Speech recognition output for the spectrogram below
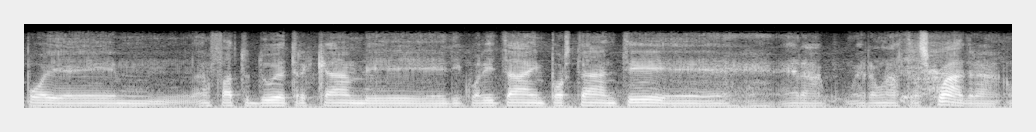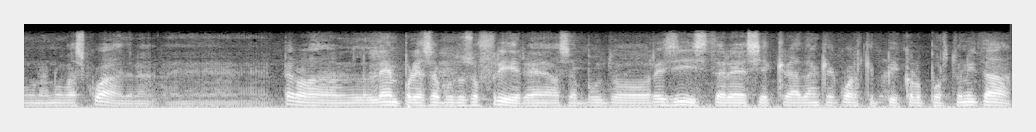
poi ehm, hanno fatto due o tre cambi di qualità importanti, era, era, un'altra squadra, una nuova squadra. Eh, però l'Empoli ha saputo soffrire, ha saputo resistere, si è creata anche qualche piccola opportunità.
